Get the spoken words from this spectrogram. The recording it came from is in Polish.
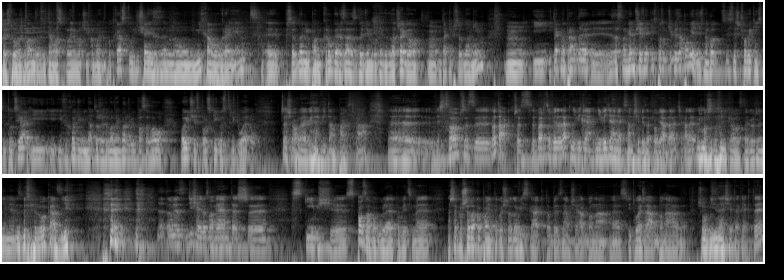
Cześć, tu Olek Wandel, witam Was w kolejnym odcinku mojego podcastu. Dzisiaj jest ze mną Michał Rejent, y, pseudonim Pan Kruger, zaraz dojdziemy do tego, dlaczego mm, taki pseudonim. Mm, I, I tak naprawdę y, zastanawiałem się, w jaki sposób Ciebie zapowiedzieć, no bo Ty jesteś człowiek instytucja i, i, i wychodzi mi na to, że chyba najbardziej by pasowało ojciec polskiego streetwearu. Cześć Oleg, witam Państwa. E, wiesz co, przez, no tak, przez bardzo wiele lat nie wiedziałem, nie wiedziałem jak sam siebie zapowiadać, ale może to wynikało z tego, że nie miałem zbyt wielu okazji. Natomiast dzisiaj rozmawiałem też e, z kimś e, spoza w ogóle powiedzmy naszego szeroko pojętego środowiska, kto by znał się albo na streetwearze, albo na show biznesie, tak jak ty.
